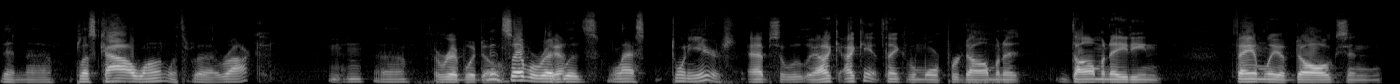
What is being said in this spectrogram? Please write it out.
Then uh, plus Kyle won with uh, Rock. hmm Uh, A redwood dog. been several Yeah. redwoods in the last twenty years. Absolutely. I, I can't think of a more predominant, dominating family of dogs and,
